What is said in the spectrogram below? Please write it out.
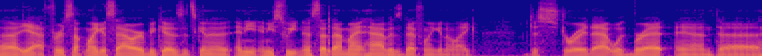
Uh, yeah, for something like a sour because it's gonna any any sweetness that that might have is definitely gonna like destroy that with Brett and uh,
